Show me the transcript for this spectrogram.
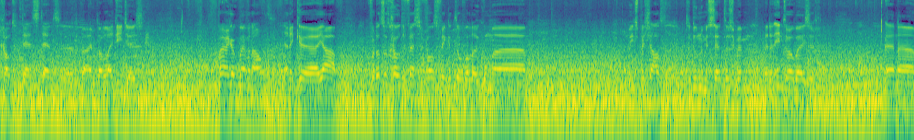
grote dance tent erbij met allerlei DJ's waar ik ook ben vanavond. En ik, ja, voor dat soort grote festivals vind ik het toch wel leuk om, iets speciaals te, doen in mijn set. Dus ik ben met een intro bezig. En nog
